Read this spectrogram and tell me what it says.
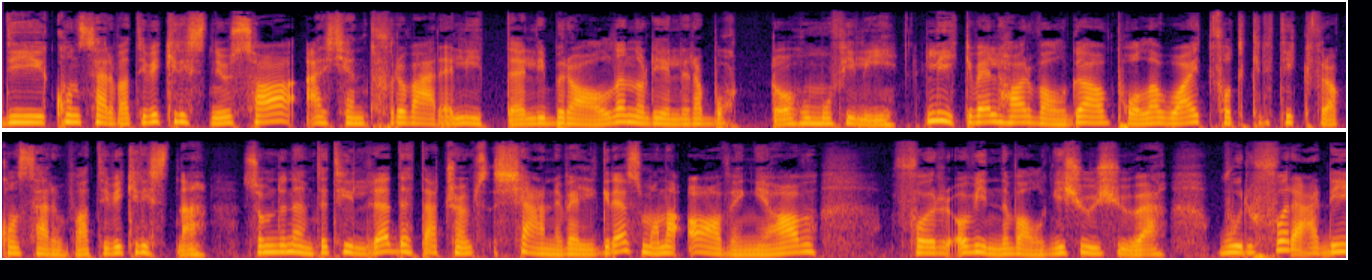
De konservative kristne i USA er kjent for å være lite liberale når det gjelder abort og homofili. Likevel har valget av Paula White fått kritikk fra konservative kristne. Som du nevnte tidligere, dette er Trumps kjernevelgere som han er avhengig av for å vinne valget i 2020. Hvorfor er de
